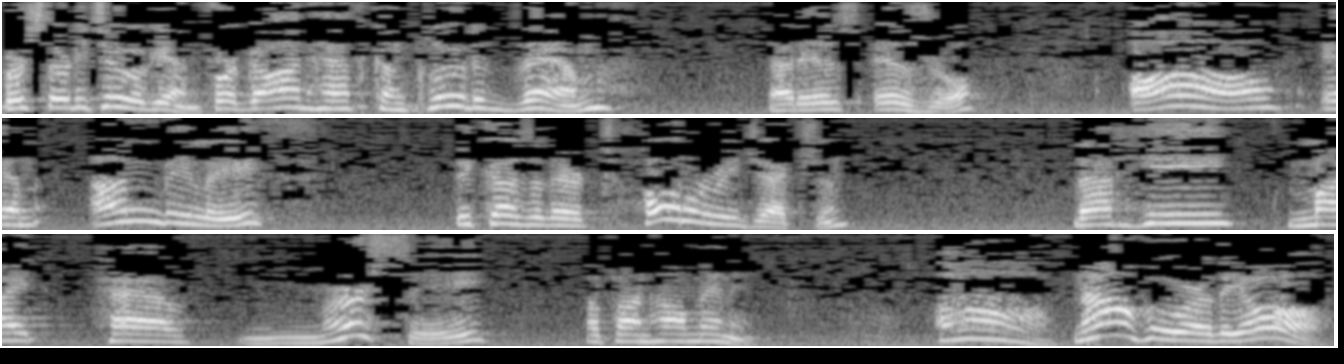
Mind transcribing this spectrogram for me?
verse 32 again For God hath concluded them, that is, Israel, all in unbelief because of their total rejection, that he might have mercy upon how many? All. Now, who are the all?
